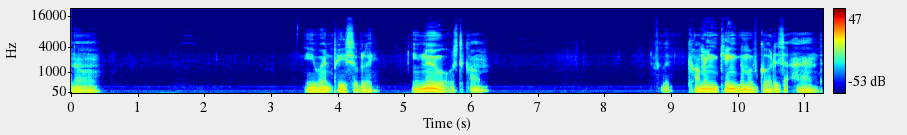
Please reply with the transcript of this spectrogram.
No. He went peaceably. He knew what was to come. For the coming kingdom of God is at hand.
